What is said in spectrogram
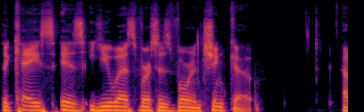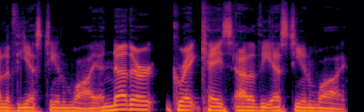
The case is U.S. versus Voronchenko out of the SDNY. Another great case out of the SDNY.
